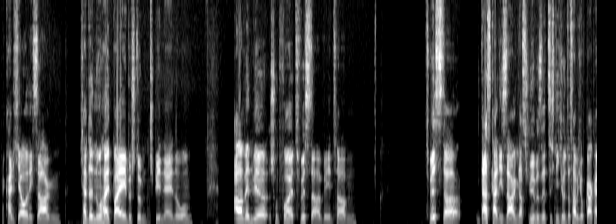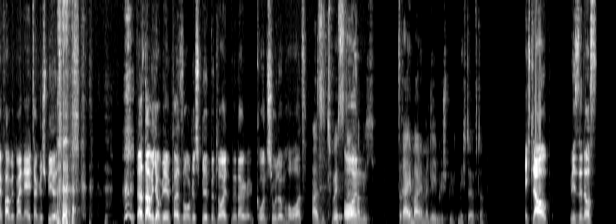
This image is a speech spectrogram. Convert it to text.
Da kann ich ja auch nicht sagen. Ich hatte nur halt bei bestimmten Spielen Erinnerung. Aber wenn wir schon vorher Twister erwähnt haben, Twister das kann ich sagen, das Spiel besitze ich nicht und das habe ich auf gar keinen Fall mit meinen Eltern gespielt. das habe ich auf jeden Fall so gespielt mit Leuten in der Grundschule im Hort. Also Twister habe ich dreimal in meinem Leben gespielt, nicht öfter. Ich glaube, wir sind aus,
